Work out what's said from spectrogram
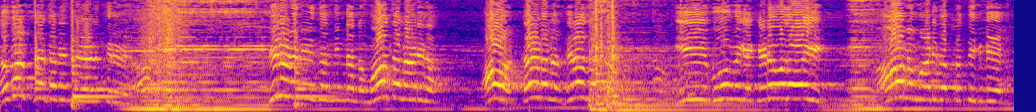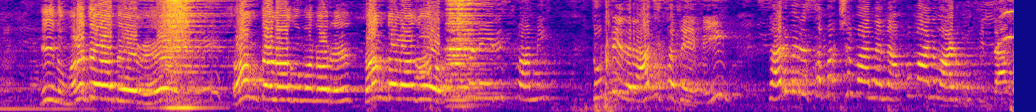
ನವರ್ಸಕನೆಂದು ಹೇಳುತ್ತಿರುವೆ. ತಿರುಳಿನಿಂದ ನಿನ್ನನ್ನು ಮಾತನಾಡಿದ ಆ ಕರ್ಣನ ಶಿರಸನ್ನು ಈ ಭೂಮಿಗೆ ಕೆಡುವುದಾಗಿ ನಾನು ಮಾಡಿದ ಪ್ರತಿಜ್ಞೆಯನ್ನು ನೀನು ಮರೆತೇ ದೇವೆ. ಶಾಂತಳಾಗು ಮನೋರೆ, ಶಾಂತಳಾಗು. ಸ್ವಾಮಿ, ತುಂಬಿದ ರಾಜ್ಯಸಭೆಯಲ್ಲಿ ಸರ್ವರ ಸಮಕ್ಷ ಅಪಮಾನ ಮಾಡುತ್ತಿದ್ದಾಗ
